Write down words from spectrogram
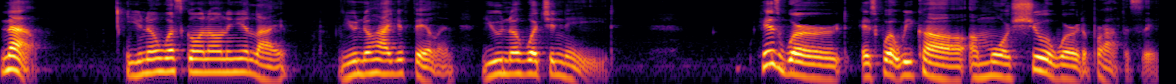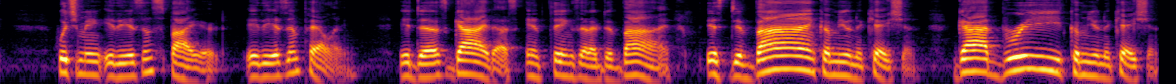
Now, you know what's going on in your life. You know how you're feeling. You know what you need. His word is what we call a more sure word of prophecy, which means it is inspired, it is impelling, it does guide us in things that are divine. It's divine communication. God breathed communication.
